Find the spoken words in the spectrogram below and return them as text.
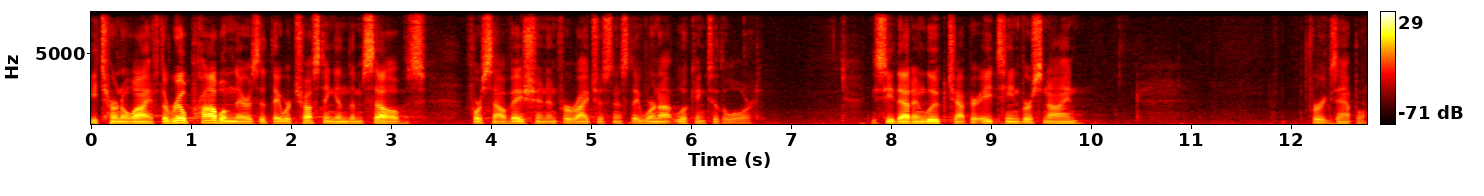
eternal life. The real problem there is that they were trusting in themselves for salvation and for righteousness. They were not looking to the Lord. You see that in Luke chapter 18, verse 9, for example.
